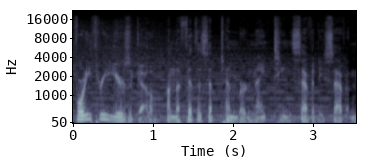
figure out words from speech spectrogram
Forty-three years ago, on the 5th of September 1977,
